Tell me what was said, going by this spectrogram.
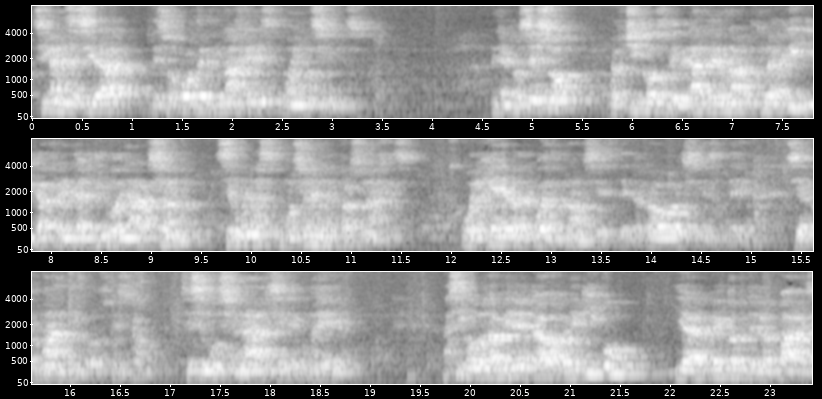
sin la necesidad de soportes de imágenes o animaciones. En el proceso, los chicos deberán tener una postura crítica frente al tipo de narración según las emociones de los personajes, o el género del cuento, ¿no? si es de terror, si es, de, si es romántico, si es, si es emocional, si es de comedia. Así como también el trabajo en equipo y el respeto entre los pares,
